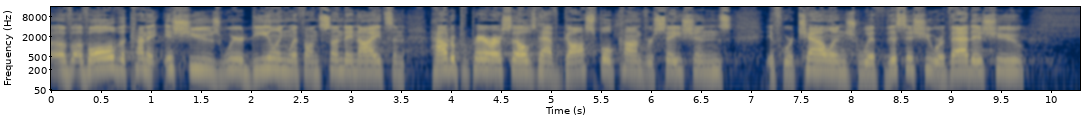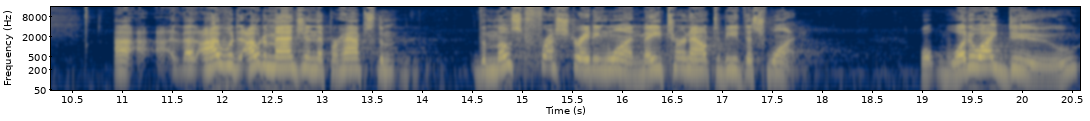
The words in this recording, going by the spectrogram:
Of, of all the kind of issues we're dealing with on Sunday nights and how to prepare ourselves to have gospel conversations if we're challenged with this issue or that issue, I, I, would, I would imagine that perhaps the, the most frustrating one may turn out to be this one. Well, what do I do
